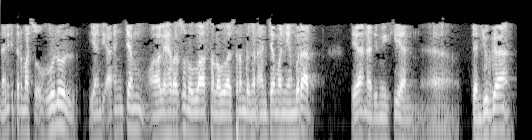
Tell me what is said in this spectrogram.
dan ini termasuk gulul yang diancam oleh Rasulullah SAW dengan ancaman yang berat. Ya, nah demikian. Eh, dan juga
